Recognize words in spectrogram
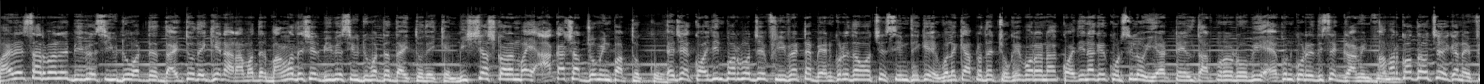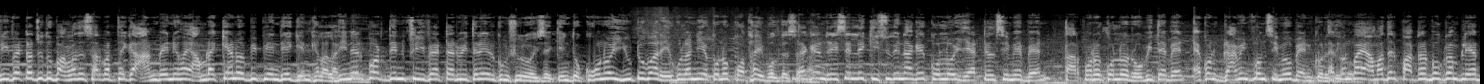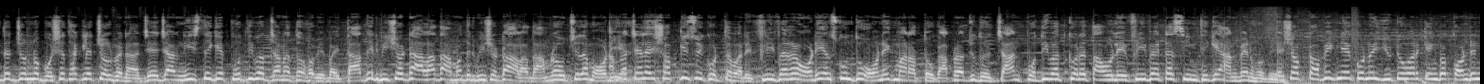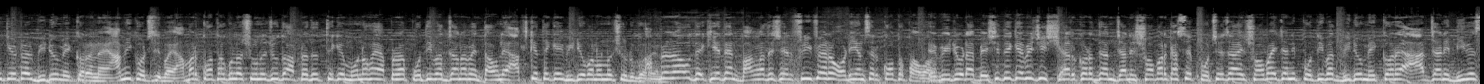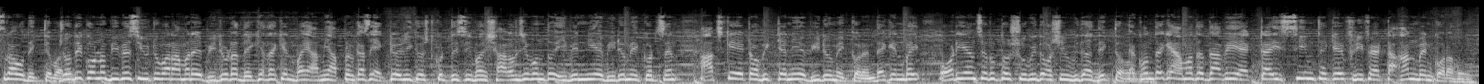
বাইরের সার্ভারের বিবেস ইউটিউবারদের দায়িত্ব দেখেন আর আমাদের বাংলাদেশের বিবেস ইউটিউবারদের দায়িত্ব দেখেন বিশ্বাস করেন ভাই আকাশ আর জমিন পার্থক্য এই যে কয়দিন পর পর যে ফ্রি ফায়ারটা ব্যান করে দেওয়া হচ্ছে সিম থেকে ওগুলো কি আপনাদের চোখে পড়ে না কয়দিন আগে করছিল এয়ারটেল তারপরে রবি এখন করে দিছে গ্রামীণ ফোন। আমার কথা হচ্ছে এখানে ফ্রি ফায়ারটা যদি বাংলাদেশ সার্ভার থেকে আনবেনি হয় আমরা কেন বিপিএন দিয়ে গেম খেলা? দিনের পর দিন ফ্রি ফায়ারটার ভিতরে এরকম শুরু হয়েছে কিন্তু কোনো ইউটিউবার এগুলা নিয়ে কোনো কথাই বলতেছে দেখেন রিসেন্টলি কিছুদিন আগে করল এয়ারটেল সিমে ব্যান তারপরে করল রবিতে ব্যান এখন গ্রামীণ ফোন সিমেও ব্যান করে দিল। এখন ভাই আমাদের পার্টনার প্রোগ্রাম প্লেয়ারদের জন্য বসে থাকলে চলবে না। যে যার নিজ থেকে প্রতিবাদ জানাতে হবে ভাই। তাদের বিষয়টা আলাদা আমাদের বিষয়টা আলাদা। আমরা হচ্ছিলাম অডিয়েন্স চাইলে সবকিছুই করতে পারি। ফ্রি ফায়ারের অডিয়েন্স কিন্তু অনেক মারাত্মক। আপনারা যদি চান প্রতিবাদ করে তাহলে ফ্রি ফায়ারটা সিম থেকে আনবেন হবে। এসব টপিক নিয়ে কোনো ইউটিউবার কিংবা কন্টেন্ট ক্রিয়েটর ভিডিও মেক করে নেয় আমি করছি ভাই। আমার কথাগুলো শুনে যদি আপনাদের থেকে মনে হয় আপনারা প্রতিবাদ জানাবেন তাহলে আজকে থেকে ভিডিও বানানো শুরু করেন। আপনারাও দেখিয়ে দেন বাংলাদেশের ফ্রি ফায়ার অডিয়েন্সের কত পাওয়া এই ভিডিওটা বেশি থেকে বেশি শেয়ার করে দেন জানি সবার কাছে পৌঁছে যায়। সবাই জানি প্রতিবাদ ভিডিও মেক করে আর জানি বিবেশরাও দেখতে পারে। যদি কোনো বিবেশ ইউটিউবার আমার এই ভিডিওটা দেখে থাকেন ভাই আমি আপনার কাছে একটাই রিকোয়েস্ট করতেছি ভাই সারা জীবন তো ইভেন্ট নিয়ে ভিডিও মেক করছেন আজকে এই টপিকটা নিয়ে ভিডিও মেক করেন। দেখেন ভাই অডিয়েন্সেরও তো সুবিধা অসুবিধা দেখতে হবে। এখন থেকে আমাদের দাবি একটাই সিম থেকে ফ্রি ফায়ারটা আনবেন করা হোক।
